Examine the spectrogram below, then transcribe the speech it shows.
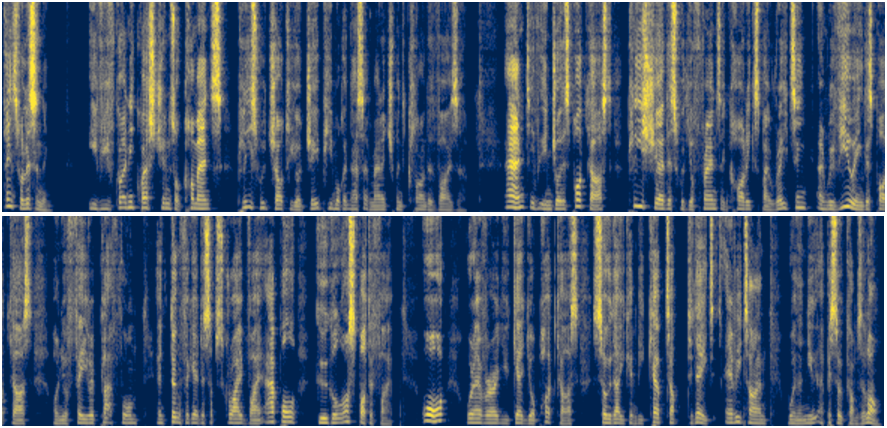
Thanks for listening. If you've got any questions or comments, please reach out to your JP Morgan Asset Management client advisor. And if you enjoy this podcast, please share this with your friends and colleagues by rating and reviewing this podcast on your favorite platform. And don't forget to subscribe via Apple, Google, or Spotify, or wherever you get your podcasts so that you can be kept up to date every time when a new episode comes along.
